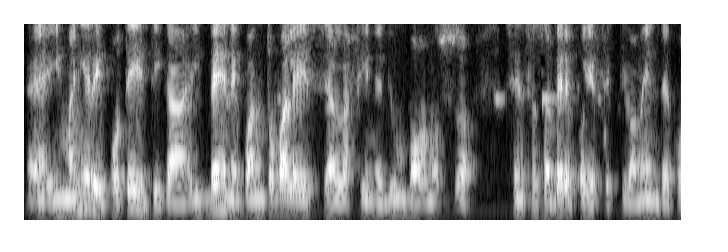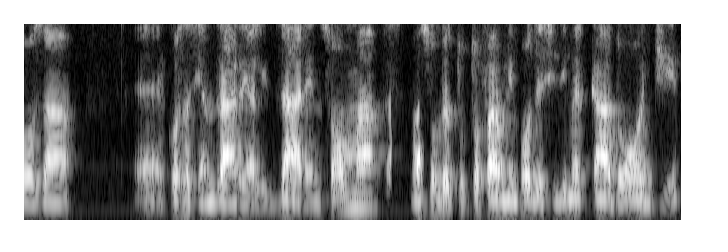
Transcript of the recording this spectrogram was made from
eh, in maniera ipotetica il bene quanto valesse alla fine di un bonus senza sapere poi effettivamente cosa, eh, cosa si andrà a realizzare, insomma, ma soprattutto fare un'ipotesi di mercato oggi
